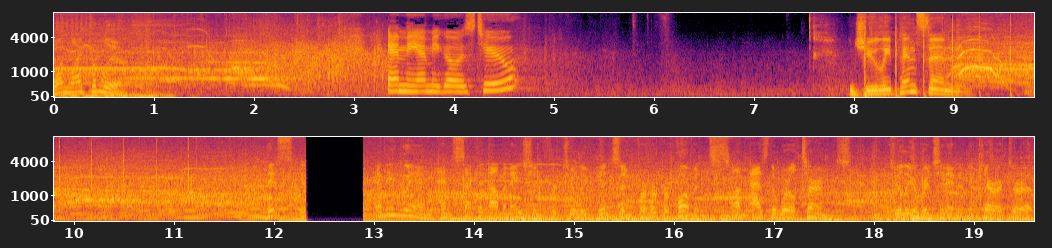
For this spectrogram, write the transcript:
One Life to Live. And the Emmy goes to Julie Pinson. This is Emmy win and second nomination for Julie Pinson for her performance on As the World Turns. Julie originated the character of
